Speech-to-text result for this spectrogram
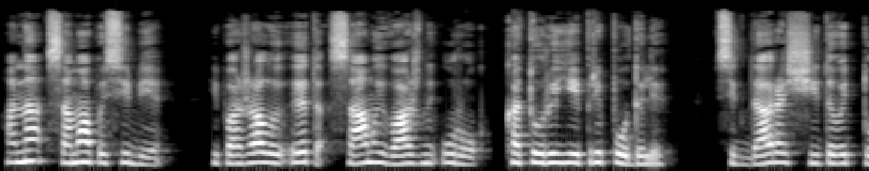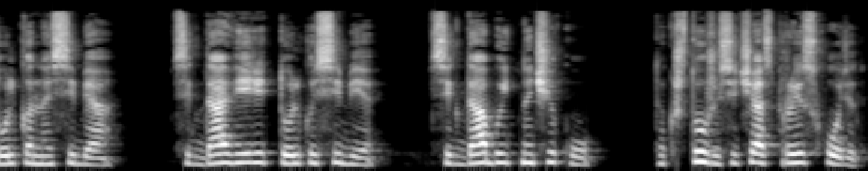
Она сама по себе, и, пожалуй, это самый важный урок, который ей преподали. Всегда рассчитывать только на себя, всегда верить только себе, всегда быть начеку. Так что же сейчас происходит?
